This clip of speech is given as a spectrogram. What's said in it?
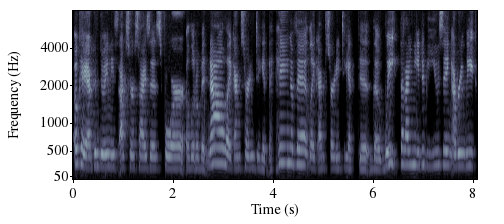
okay, I've been doing these exercises for a little bit now. Like I'm starting to get the hang of it. Like I'm starting to get the the weight that I need to be using every week.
